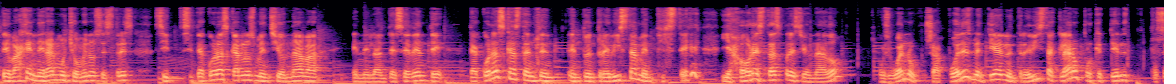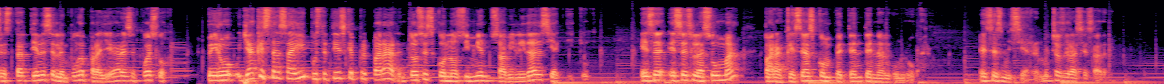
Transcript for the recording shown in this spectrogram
te va a generar mucho menos estrés. Si, te acuerdas, Carlos mencionaba en el antecedente, ¿te acuerdas que hasta en, tu entrevista mentiste y ahora estás presionado? Pues bueno, o sea, puedes mentir en la entrevista, claro, porque tienes, pues tienes el empuje para llegar a ese puesto. Pero ya que estás ahí, pues te tienes que preparar. Entonces, conocimientos, habilidades y actitud esa es la suma para que seas competente en algún lugar. Ese es mi cierre. Muchas gracias, Adri.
